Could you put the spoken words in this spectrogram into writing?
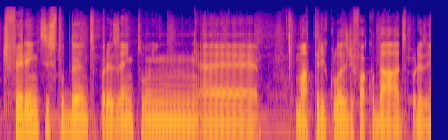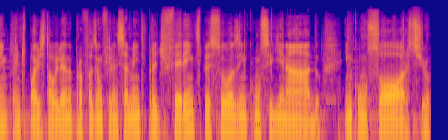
diferentes estudantes, por exemplo, em. É matrículas de faculdades, por exemplo. A gente pode estar olhando para fazer um financiamento para diferentes pessoas em consignado, em consórcio,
